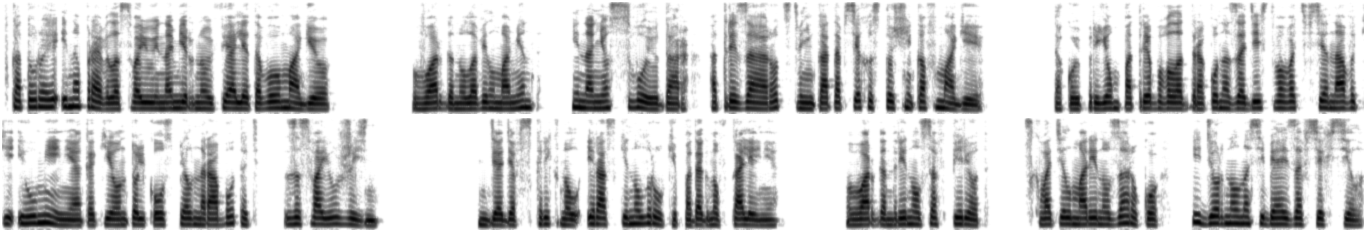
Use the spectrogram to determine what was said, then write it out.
в которое и направила свою иномирную фиолетовую магию. Варган уловил момент и нанес свой удар, отрезая родственника ото всех источников магии. Такой прием потребовал от дракона задействовать все навыки и умения, какие он только успел наработать за свою жизнь. Дядя вскрикнул и раскинул руки, подогнув колени. Варган ринулся вперед, схватил Марину за руку и дернул на себя изо всех сил.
